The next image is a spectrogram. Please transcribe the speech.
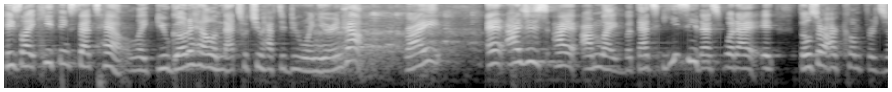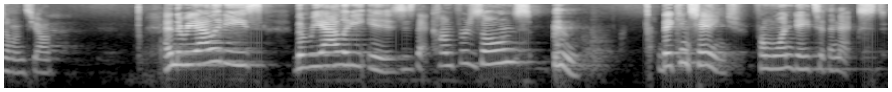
He's like, he thinks that's hell. Like you go to hell and that's what you have to do when you're in hell, right? And I just, I, I'm like, but that's easy. That's what I, it, those are our comfort zones, y'all. And the realities, the reality is, is that comfort zones, they can change from one day to the next.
